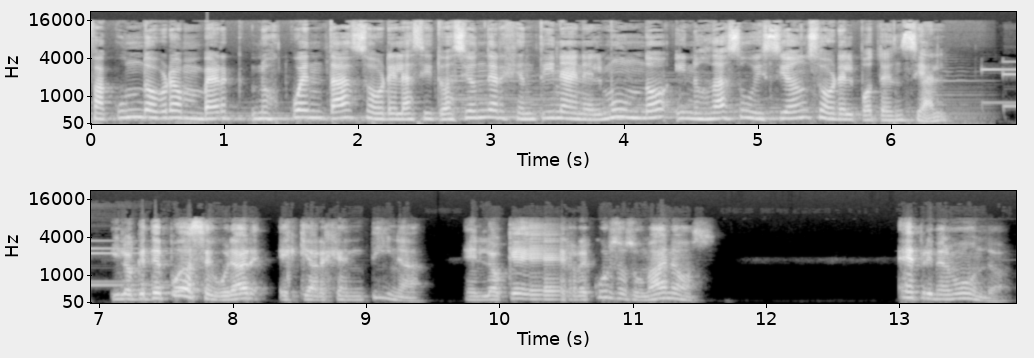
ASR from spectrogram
Facundo Bromberg nos cuenta sobre la situación de Argentina en el mundo y nos da su visión sobre el potencial. Y lo que te puedo asegurar es que Argentina, en lo que es recursos humanos, es primer mundo.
